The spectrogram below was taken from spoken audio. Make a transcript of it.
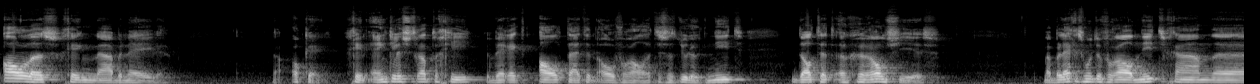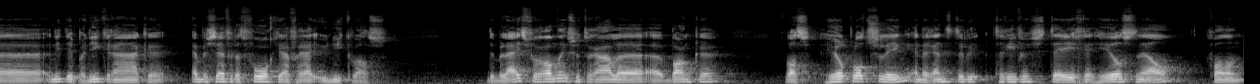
alles ging naar beneden. Nou, oké, geen enkele strategie werkt altijd en overal. Het is natuurlijk niet dat het een garantie is. Maar beleggers moeten vooral niet, gaan, uh, niet in paniek raken en beseffen dat vorig jaar vrij uniek was. De beleidsverandering centrale uh, banken was heel plotseling en de rentetarieven stegen heel snel van een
